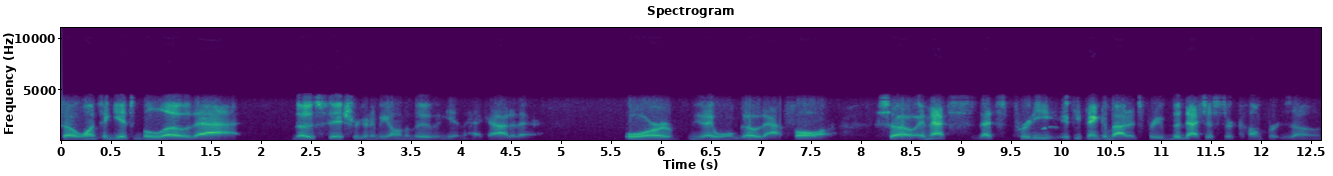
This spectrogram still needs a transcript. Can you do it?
So once it gets below that, those fish are going to be on the move and getting the heck out of there, or they won't go that far. So, and that's that's pretty. If you think about it, it's pretty. But that's just their comfort zone.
